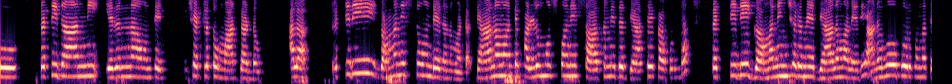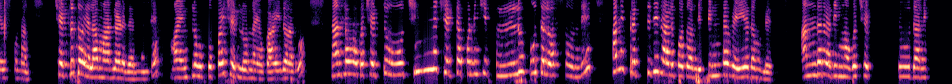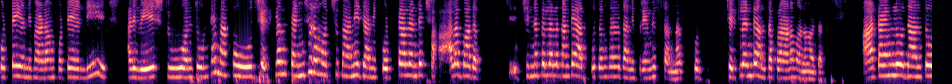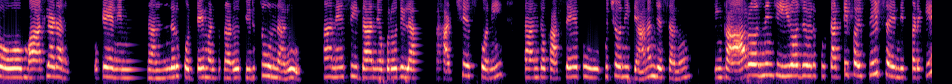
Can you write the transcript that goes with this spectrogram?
ప్రతిదాన్ని ఏదన్నా ఉంటే చెట్లతో మాట్లాడడం. అలా ప్రతిదీ గమనిస్తూ ఉండేదనమాట ధ్యానం అంటే కళ్ళు మూసుకొని శ్వాస మీద ధ్యాసే కాకుండా ప్రతిదీ గమనించడమే ధ్యానం అనేది అనుభవపూర్వకంగా తెలుసుకున్నాను. చెట్లతో ఎలా మాట్లాడేదాన్ని మా ఇంట్లో కుప్పై చెట్లు ఉన్నాయి ఒక ఐదారు. దాంట్లో ఒక చెట్టు చిన్న చెట్టు అప్పటి నుంచి ఫుల్ పూతలు వస్తుంది కానీ ప్రతిదీ రాలిపోతుంది పింద వేయడం లేదు. అందరు అది మగ చెట్టు దాన్ని కొట్టేయండి మేడం కొట్టేయండి. అది వేస్ట్ అంటూ ఉంటే నాకు చెట్లను పెంచడం వచ్చు కానీ దాన్ని కొట్టాలంటే చాలా బాధ. చిన్న పిల్లల కంటే అద్భుతంగా దాన్ని ప్రేమిస్తాను. నాకు చెట్లు అంటే అంత ప్రాణం అనమాట ఆ టైంలో దాంతో మాట్లాడాను. ఓకే నిన్ను అందరూ కొట్టేయమంటున్నాడు తిడుతూ ఉన్నారు అనేసి దాన్ని ఒక రోజు ఇలా హట్ చేసుకొని దాంతో కాసేపు కూర్చొని ధ్యానం చేశాను. ఇంకా ఆ రోజు నుంచి ఈ రోజు వరకు థర్టీ ఫైవ్ ఫీట్స్ అయింది ఇప్పటికి.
